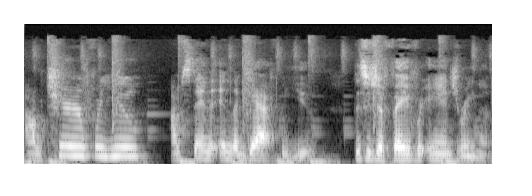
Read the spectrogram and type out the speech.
I'm cheering for you. I'm standing in the gap for you. This is your favorite Andrina.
